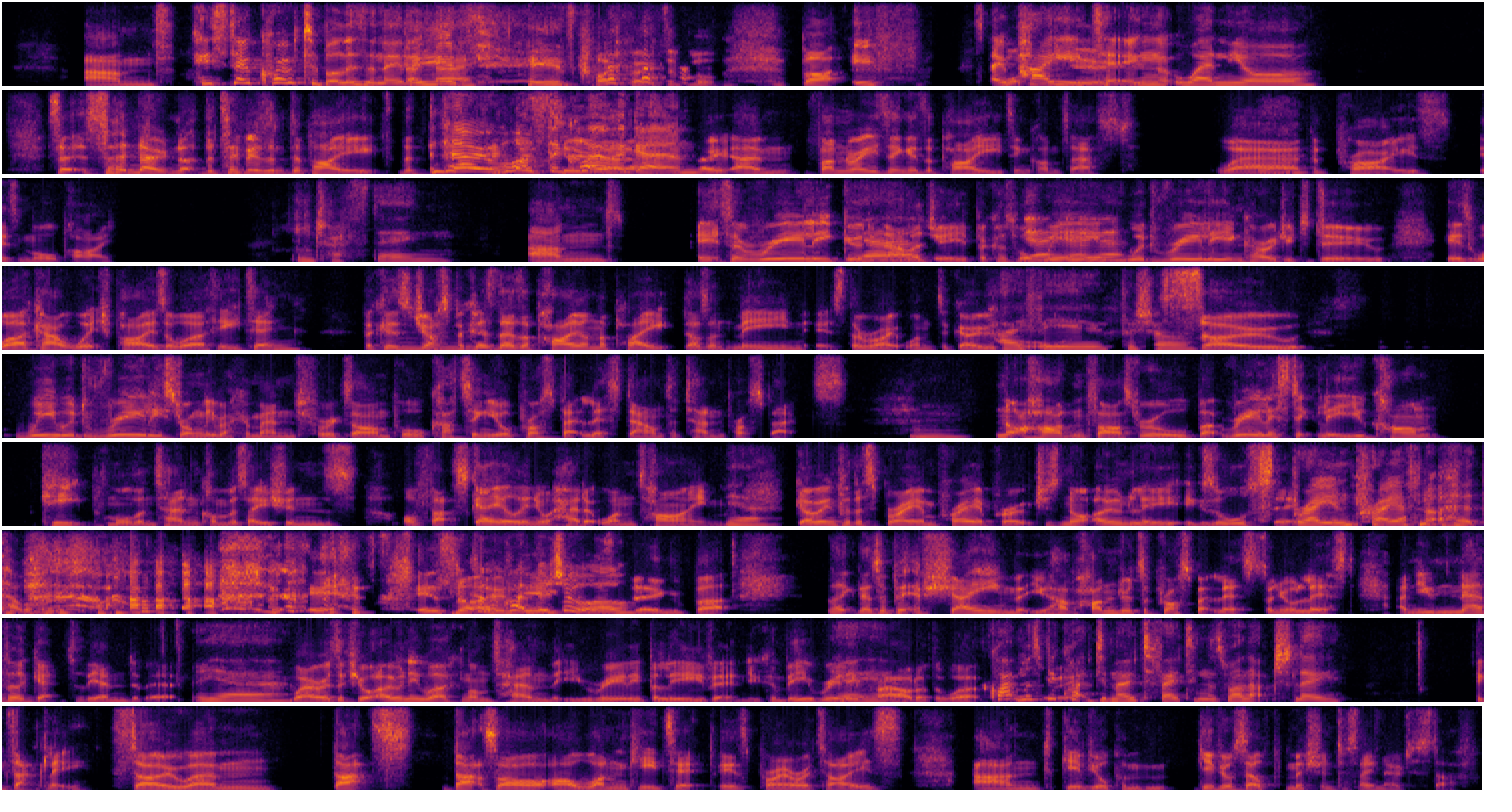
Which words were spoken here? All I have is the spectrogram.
And he's so quotable isn't he that he guy is, he is quite quotable. but if so pie you do- eating when you're so, so no, not the tip isn't to pie eat. The, no what's the to, quote uh, again so, um, fundraising is a pie eating contest where Yeah. the prize is more pie. Interesting And it's a really good Yeah. analogy because what Yeah, we yeah, would really encourage you to do is work out which pies are worth eating. Because just Mm. because there's a pie on the plate doesn't mean it's the right one to go Hi for. for you for sure So we would really strongly recommend, for example, cutting your prospect list down to 10 prospects. Mm. Not a hard and fast rule, but realistically, you can't keep more than 10 conversations of that scale in your head at one time. yeah Going for the spray and pray approach is not only exhausting, Spray and pray i've not heard that one before it's, it's not quite only visual. exhausting, but like there's a bit of shame that you have hundreds of prospect lists on your list and you never get to the end of it. yeah Whereas if you're only working on 10 that you really believe in, you can be really Yeah, yeah. proud of the work. quite must be quite demotivating as well actually Exactly. So um that's that's our, our one key tip is prioritize and give your give yourself permission to say no to stuff.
